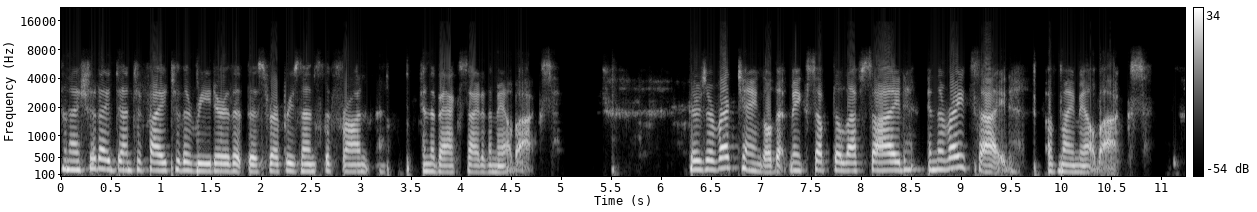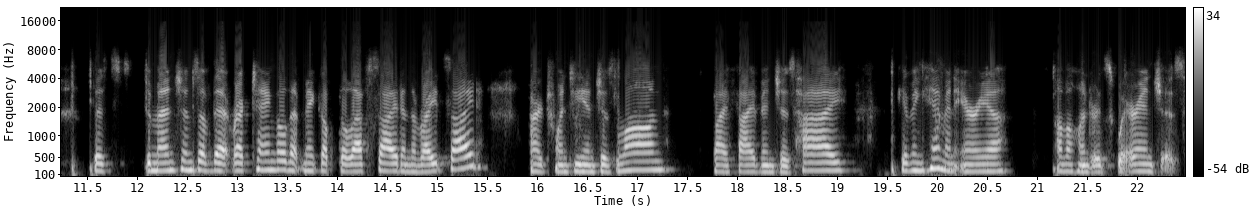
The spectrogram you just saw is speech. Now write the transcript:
And I should identify to the reader that this represents the front and the back side of the mailbox. There's a rectangle that makes up the left side and the right side of my mailbox. The dimensions of that rectangle that make up the left side and the right side are 20 inches long by 5 inches high, giving him an area of 100 square inches.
